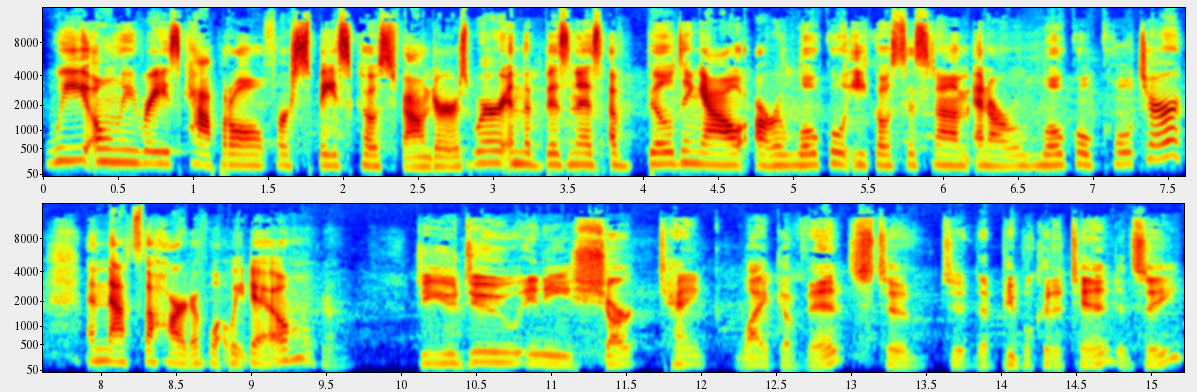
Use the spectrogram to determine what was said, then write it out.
we only raise capital for Space Coast founders. We're in the business of building out our local ecosystem and our local culture, and that's the heart of what we do. Okay. Do you do any Shark Tank like events to, to that people could attend and see?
